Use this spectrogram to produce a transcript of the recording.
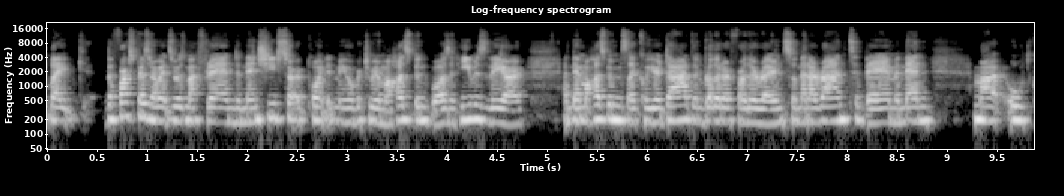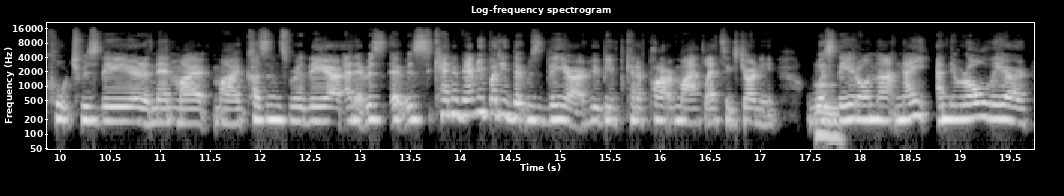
like the first person I went to was my friend, and then she sort of pointed me over to where my husband was, and he was there. And then my husband was like, "Oh, your dad and brother are further around." So then I ran to them, and then my old coach was there, and then my my cousins were there, and it was it was kind of everybody that was there who'd been kind of part of my athletics journey was mm. there on that night, and they were all there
